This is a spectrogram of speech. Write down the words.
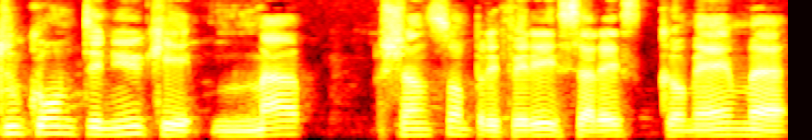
tout compte tenu que ma chanson préférée, ça reste quand même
